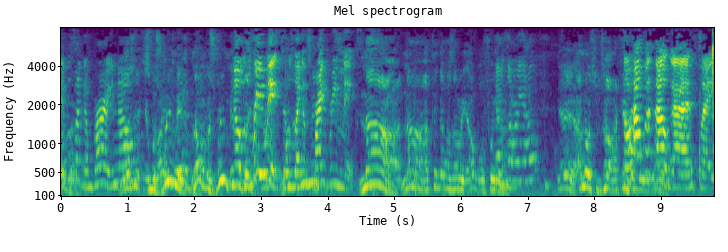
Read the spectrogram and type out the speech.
It was like a bird. no? Was it? It was remix. No, it was remix. no, it was like remix. It was like a? Sprite remix. Nah, nah. I think that was already out before That was already out? Yeah, I know what you're talking. So help us out, guys. Like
